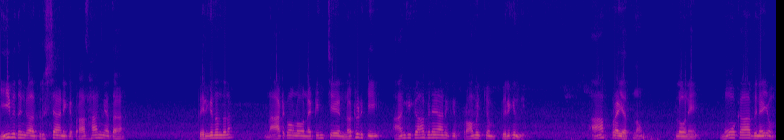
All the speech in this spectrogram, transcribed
ఈ విధంగా దృశ్యానికి ప్రాధాన్యత పెరిగినందున నాటకంలో నటించే నటుడికి ఆంగికాభినయానికి ప్రాముఖ్యం పెరిగింది. ఆ ప్రయత్నంలోనే మూకాభినయం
